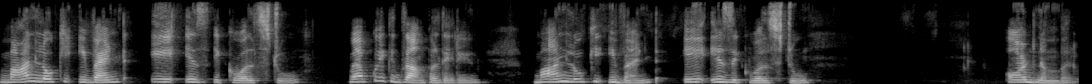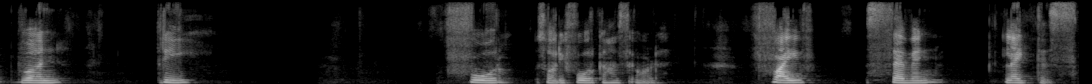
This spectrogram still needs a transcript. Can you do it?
मान लो कि event A is equals to मैं आपको एक एग्जांपल दे रही हूँ मान लो कि event A is equals to odd number one three four sorry four कहाँ से ऑड है? Five seven like this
